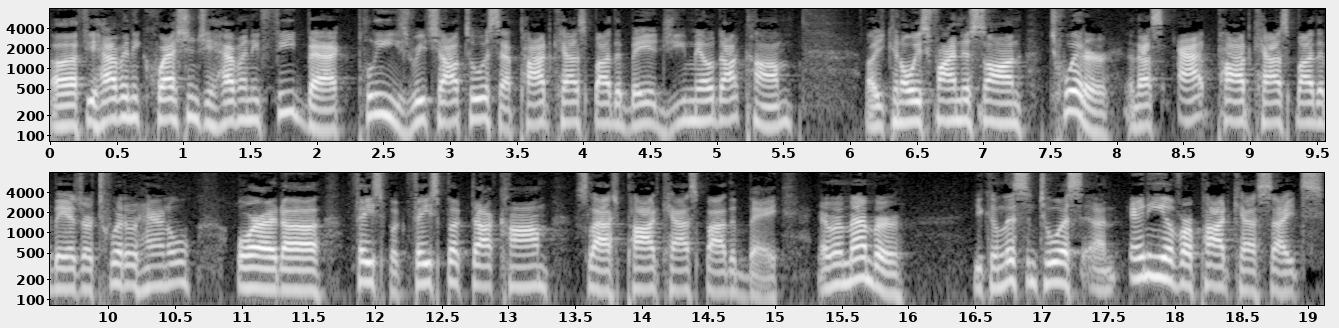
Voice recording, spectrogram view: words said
uh, if you have any questions, you have any feedback, please reach out to us at podcastbythebay at gmail.com. Uh, you can always find us on Twitter, and that's at Podcast by the Bay as our Twitter handle, or at uh, Facebook, facebook.com slash Podcast by the Bay. And remember, you can listen to us on any of our podcast sites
